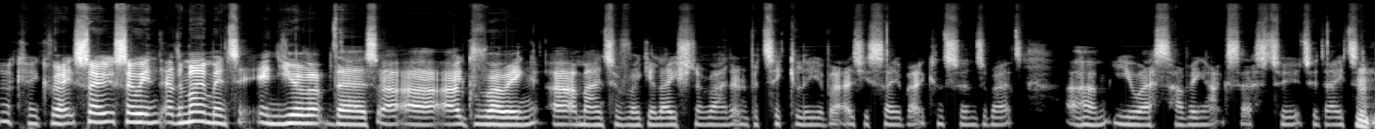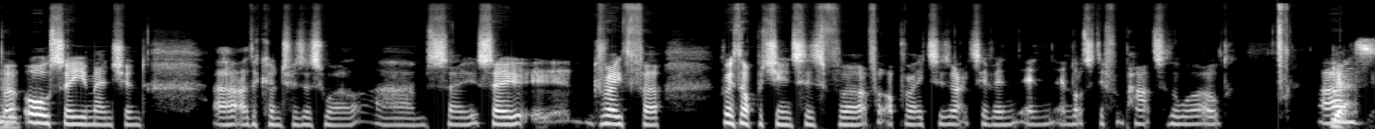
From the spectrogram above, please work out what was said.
Okay, great. So, so in at the moment in Europe, there's a, a, growing uh, amount of regulation around it, and particularly about, as you say, about concerns about um, US having access to to data. Mm-hmm. But also, you mentioned uh, other countries as well. Um, so, so uh, growth for growth opportunities for, for operators are active in, in, in lots of different parts of the world. Um, yes.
